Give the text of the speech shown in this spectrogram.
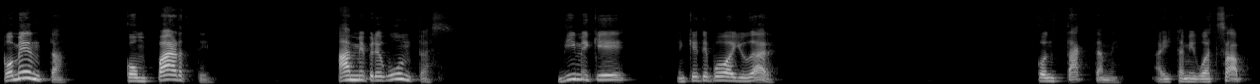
comenta, comparte, hazme preguntas, dime qué, en qué te puedo ayudar. Contáctame, ahí está mi WhatsApp,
